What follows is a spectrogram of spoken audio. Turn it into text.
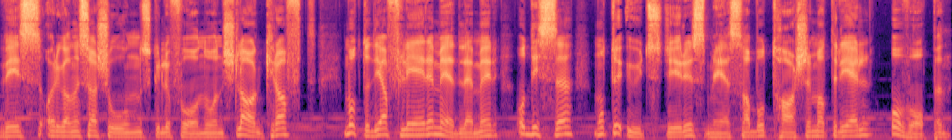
Hvis organisasjonen skulle få noen slagkraft, måtte de ha flere medlemmer, og disse måtte utstyres med sabotasjemateriell og våpen.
